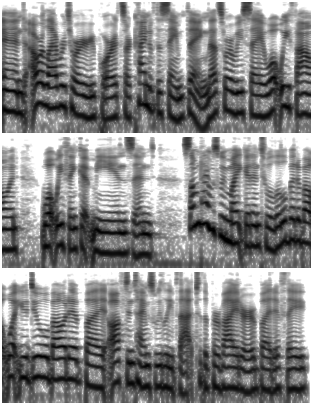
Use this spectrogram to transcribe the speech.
And our laboratory reports are kind of the same thing. That's where we say what we found, what we think it means, and sometimes we might get into a little bit about what you do about it, but oftentimes we leave that to the provider. But if they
